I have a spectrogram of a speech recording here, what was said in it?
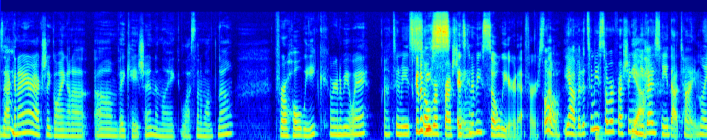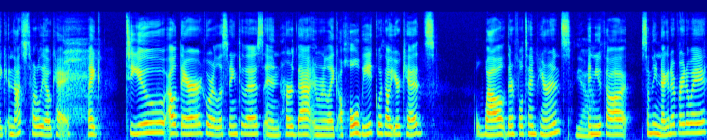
Zach and I are actually going on a um, vacation in like less than a month now. For a whole week, we're gonna be away. it's gonna be It's gonna so be refreshing. It's gonna be so weird at first. Oh, though. yeah, but it's gonna be so refreshing and you guys need that time. Like, and that's totally okay. Like to you out there who are listening to this and heard that and were like a whole week without your kids while they're full time parents yeah. and you thought something negative right away.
